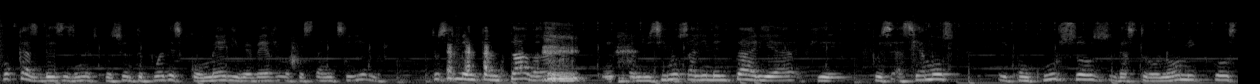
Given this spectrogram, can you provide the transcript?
pocas veces en una exposición te puedes comer y beber lo que están exhibiendo. Entonces me encantaba cuando hicimos alimentaria que pues hacíamos eh, concursos gastronómicos,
